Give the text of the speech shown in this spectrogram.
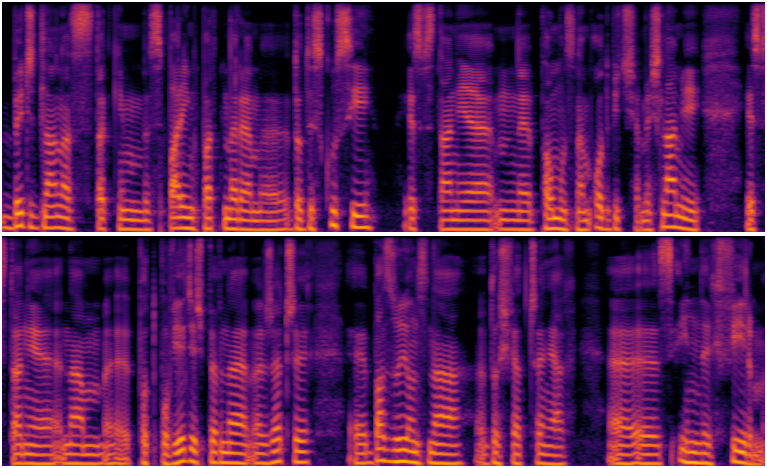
być dla nas takim sparring partnerem e, do dyskusji, jest w stanie mm, pomóc nam odbić się myślami, jest w stanie nam podpowiedzieć pewne rzeczy, bazując na doświadczeniach E, z innych firm.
